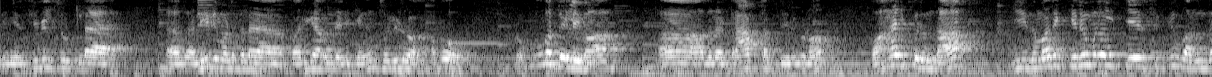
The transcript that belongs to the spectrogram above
நீங்கள் சிவில் சூட்டில் நீதிமன்றத்தில் பரிகாரம் தேடிக்கங்கன்னு சொல்லிடுவாங்க. அப்போது ரொம்ப தெளிவாக அதில் டிராஃப்ட் அப்படி இருக்கணும். வாய்ப்பு இருந்தால் இது மாதிரி கிரிமினல் கேஸுக்கு வந்த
